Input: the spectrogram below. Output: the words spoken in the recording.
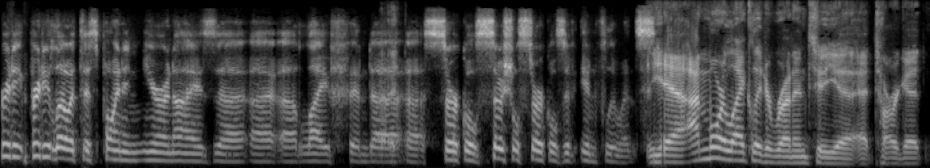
pretty pretty low at this point in your and I's uh, uh, uh, life and uh, uh, circles, social circles of influence. yeah I'm more likely to run into you at Target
